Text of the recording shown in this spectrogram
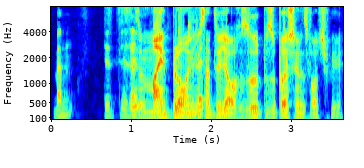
Man. Also mindblowing ist natürlich auch so super schönes Wortspiel.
